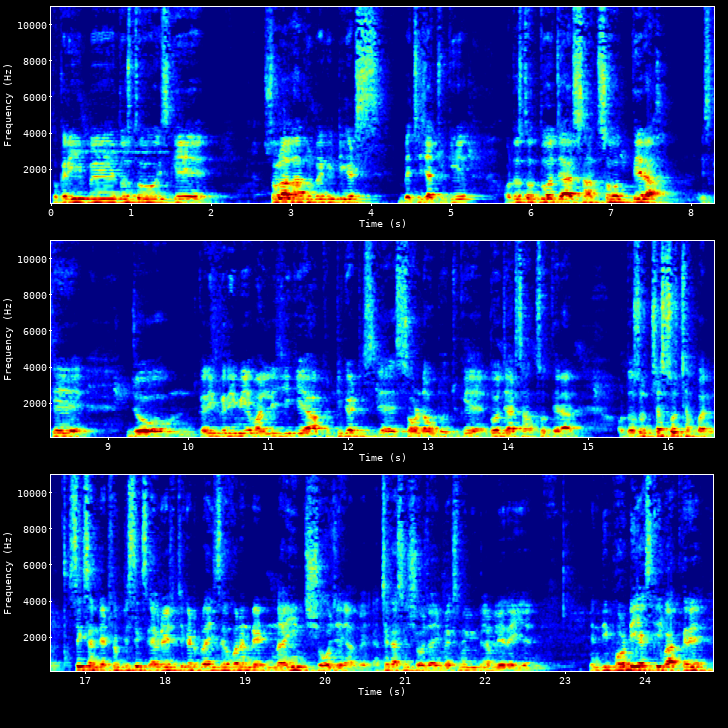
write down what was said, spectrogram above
तो करीब दोस्तों, इसके सोलह लाख रुपए की टिकट्स बेची जा चुकी है। और दोस्तों, दो हज़ार सात सौ तेरह इसके जो करीब करीब ये मान लीजिए कि आप टिकट सोल्ड आउट हो चुके हैं, दो हज़ार सात सौ तेरह और दोस्तों छह सौ छप्पन six hundred fifty six average ticket price है वन हंड्रेड नाइन शोज़ है यहाँ पे, अच्छे खासी शोज़ आई मैक्स में भी फ़िल्म ले रही है। हिंदी फोर डी एक्स की बात करें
